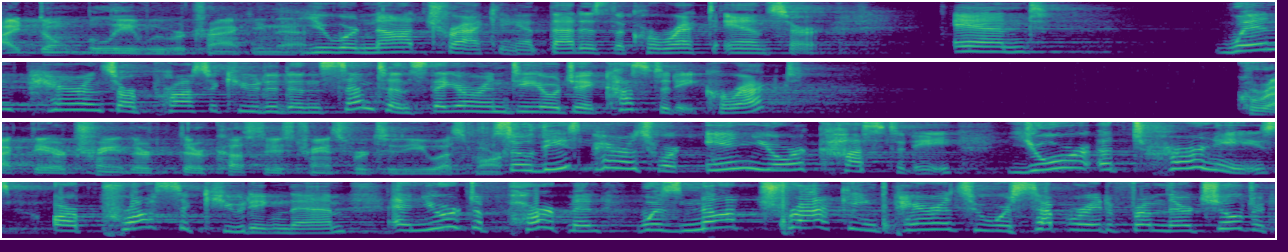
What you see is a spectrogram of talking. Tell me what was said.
I don't believe we were tracking that. You were not tracking it. That is the correct answer. And when parents are prosecuted and sentenced, they are in DOJ custody, correct? Correct, they are, tra- their, their custody is transferred to the U.S. Marshals. So these parents were in your custody, your attorneys are prosecuting them, and your department was not tracking parents who were separated from their children.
